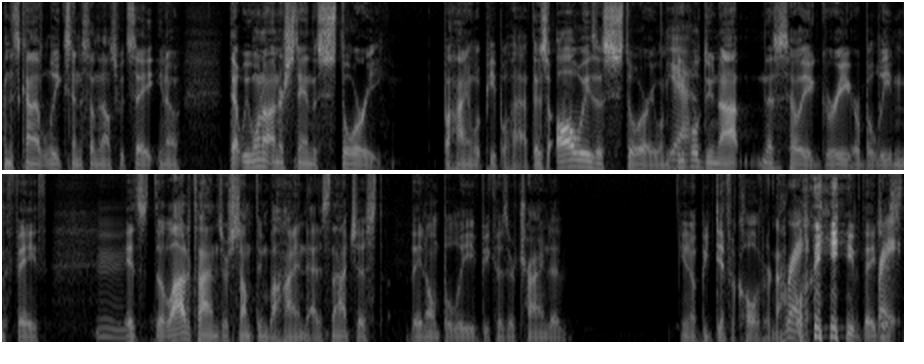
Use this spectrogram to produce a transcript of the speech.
and this kind of leaks into something else. Would say, you know, that we want to understand the story behind what people have. There's always a story when Yeah. people do not necessarily agree or believe in the faith. Mm. It's a lot of times there's something behind that. It's not just they don't believe because they're trying to you know be difficult or not Right. believe they Right. just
